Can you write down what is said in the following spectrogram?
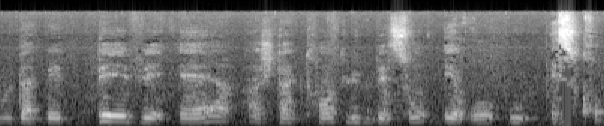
Vous tapez PVR, hashtag 30, Luc Besson, héros ou escroc.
